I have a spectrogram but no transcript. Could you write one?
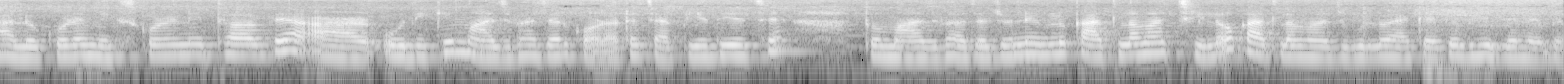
ভালো করে মিক্স করে নিতে হবে। আর ওদিকে মাছ ভাজার কড়াটা চাপিয়ে দিয়েছে। তো মাছ ভাজার জন্য এগুলো কাতলা মাছ ছিল। কাতলা মাছগুলো একে একে ভেজে নেবে।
